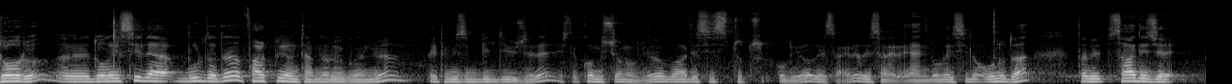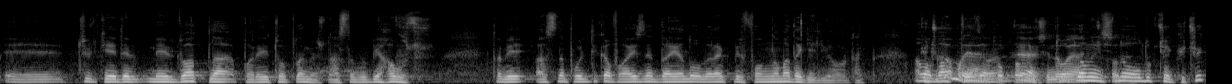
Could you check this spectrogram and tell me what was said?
Doğru. Ee, Dolayısıyla burada da farklı yöntemler uygulanıyor. Hepimizin bildiği üzere işte komisyon oluyor, vadesiz tut oluyor vesaire vesaire. Yani dolayısıyla onu da tabii sadece e, Türkiye'de mevduatla parayı toplamıyorsun. Aslında bu bir havuz. Tabii aslında politika faizine dayalı olarak bir fonlama da geliyor oradan. Küçük ama yani toplamın içinde bayağı toplamın içinde oluyor. oldukça küçük.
